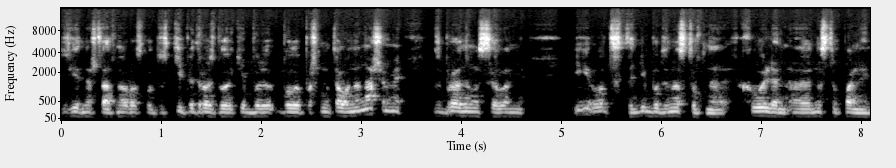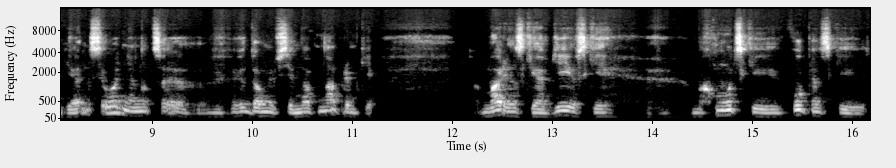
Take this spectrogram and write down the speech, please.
згідно штатного розкладу ті підрозділи, які були були пошмутовані нашими збройними силами. І от тоді буде наступна хвиля наступальних дій. На сьогодні ну це відомі всім напрямки: Мар'їнський, Авдіївський, Бахмутський, Куп'янський,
